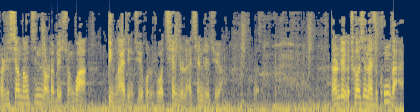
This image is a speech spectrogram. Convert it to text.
而是相当筋斗的被悬挂顶来顶去，或者说牵制来牵制去啊。呃，当然这个车现在是空载，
